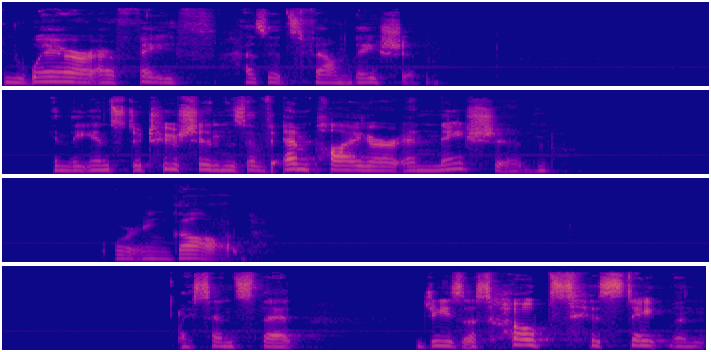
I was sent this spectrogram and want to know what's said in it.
and where our faith has its foundation in the institutions of empire and nation or in God. I sense that Jesus hopes his statement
